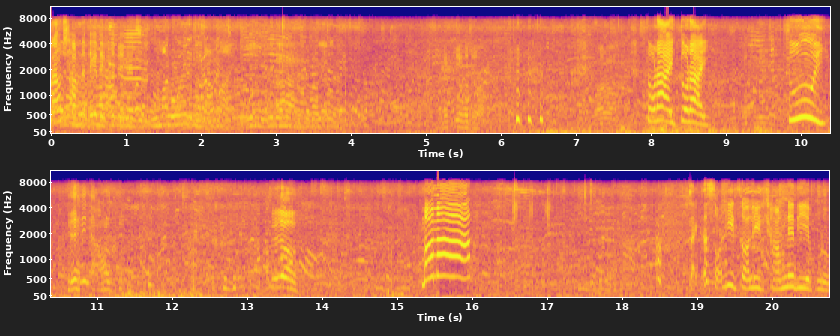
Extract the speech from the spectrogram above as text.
তাও সামনে থেকে দেখতে পেয়ে গেছি। এটা কি হতে পারে তোরাই তোরাই। তুই। মামা! সলিড সলিড সামনে দিয়ে পুরো।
